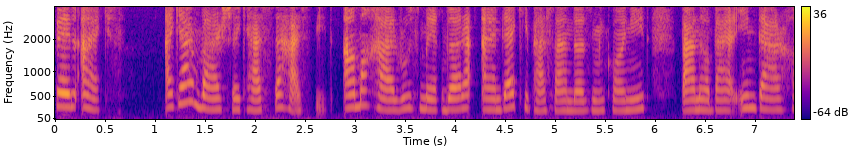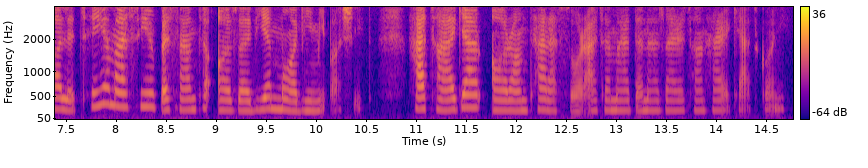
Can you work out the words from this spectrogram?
بالعکس اگر ورشکسته هستید اما هر روز مقدار اندکی پس انداز می کنید بنابراین در حال طی مسیر به سمت آزادی مالی می باشید حتی اگر آرامتر از سرعت مد نظرتان حرکت کنید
